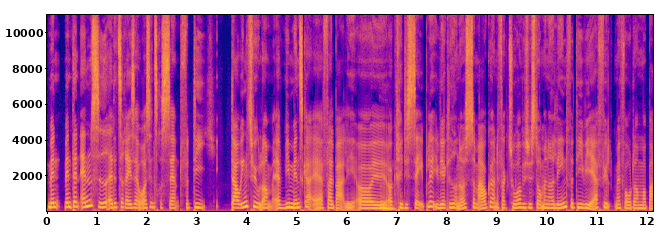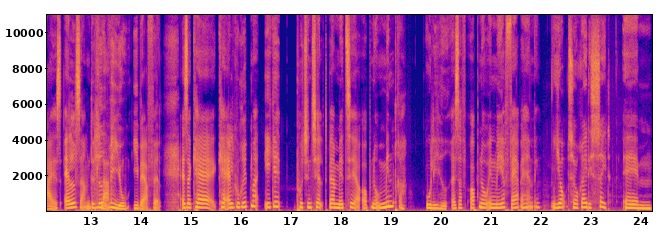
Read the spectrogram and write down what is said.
Men, men den anden side af det, Therese, er jo også interessant, fordi der er jo ingen tvivl om, at vi mennesker er fejlbarlige og, øh, mm. og kritisable i virkeligheden også som afgørende faktorer, hvis vi står med noget alene, fordi vi er fyldt med fordomme og bias alle sammen. Det Klart. ved vi jo i hvert fald. Altså kan, kan algoritmer ikke potentielt være med til at opnå mindre ulighed? Altså opnå en mere færre behandling? Jo, teoretisk set. Øhm,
